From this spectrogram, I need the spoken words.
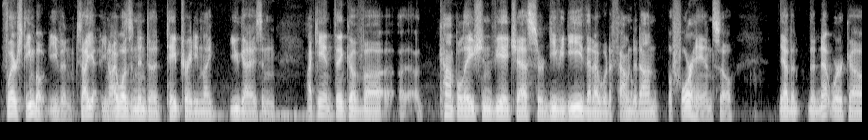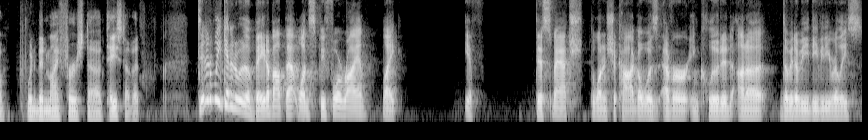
Flair Steamboat, even because I, you know, I wasn't into tape trading like you guys, and I can't think of uh, a, a compilation VHS or DVD that I would have found it on beforehand. So, yeah, the the network uh, would have been my first uh, taste of it. Didn't we get into a debate about that once before, Ryan? Like, if this match, the one in Chicago, was ever included on a WWE DVD release?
